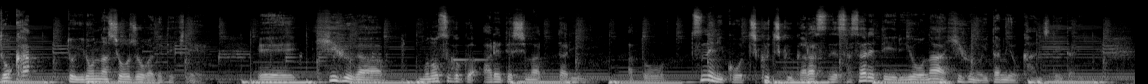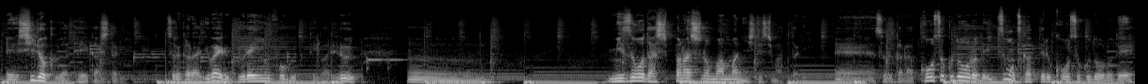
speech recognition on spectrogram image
ドカッといろんな症状が出てきて、えー、皮膚がものすごく荒れてしまったりと常にこうチクチクガラスで刺されているような皮膚の痛みを感じていたり、えー、視力が低下したりそれからいわゆるブレインフォグって言われるうん水を出しっぱなしのまんまにしてしまったり、えー、それから高速道路でいつも使ってる高速道路で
